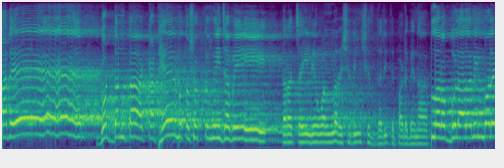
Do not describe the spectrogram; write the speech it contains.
তাদের গর্দানটা কাঠের মতো শক্ত হয়ে যাবে। তারা চাইলেও আল্লাহর সেদিন সেজদা দিতে পারবে না। আল্লাহ রব্বুল আলমিন বলে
